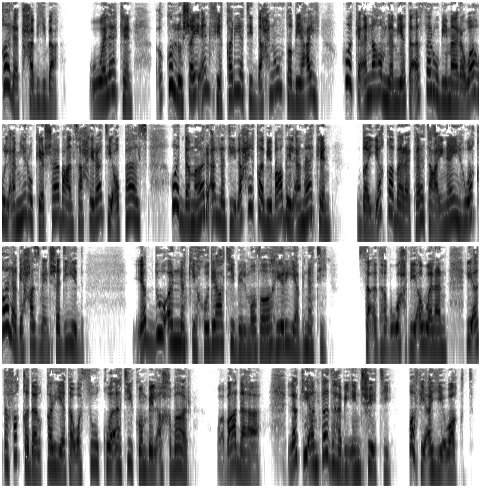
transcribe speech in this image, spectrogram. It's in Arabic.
قالت حبيبة ولكن كل شيء في قرية الدحنون طبيعي وكأنهم لم يتأثروا بما رواه الأمير كيرشاب عن ساحرات أوبالس والدمار الذي لحق ببعض الأماكن. ضيق بركات عينيه وقال بحزم شديد يبدو أنك خدعت بالمظاهر يا ابنتي. سأذهب وحدي أولا لأتفقد القرية والسوق وآتيكم بالأخبار وبعدها لك أن تذهبي إن شئت وفي أي وقت.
